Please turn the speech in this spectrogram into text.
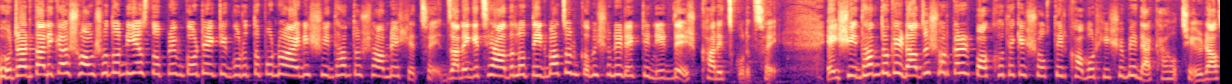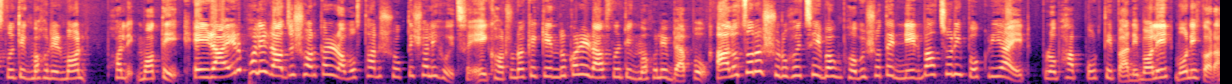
ভোটার তালিকা সংশোধন নিয়ে সুপ্রিম কোর্টে একটি গুরুত্বপূর্ণ আইনি সিদ্ধান্ত সামনে এসেছে। জানা গেছে, আদালত নির্বাচন কমিশনের একটি নির্দেশ খারিজ করেছে। এই সিদ্ধান্তকে রাজ্য সরকারের পক্ষ থেকে স্বস্তির খবর হিসেবে দেখা হচ্ছে। রাজনৈতিক মহলের মন ফলে মতে, এই রায়ের ফলে রাজ্য সরকারের অবস্থান শক্তিশালী হয়েছে। এই ঘটনাকে কেন্দ্র করে রাজনৈতিক মহলে ব্যাপক আলোচনা শুরু হয়েছে এবং ভবিষ্যতে নির্বাচনী প্রক্রিয়ায় প্রভাব পড়তে পারে বলে মনে করা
